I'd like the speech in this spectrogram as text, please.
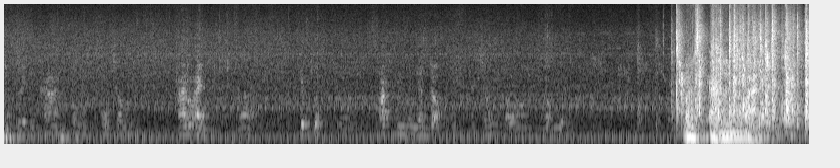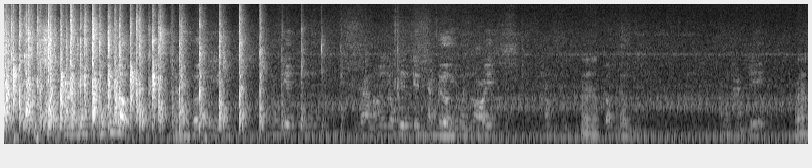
mọi người chúng ta có một cuộc sống an lành và tiếp tục ừ, phát huy nhân rộng cách sống cho mọi người. Vâng cảm ơn các bạn thực sự là em rất xúc động Thì vợ thì giáo viên cũng ra nói giáo viên trên giảng đường nhưng mà nói trong ừ. cộng đồng không hạn chế. Vâng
